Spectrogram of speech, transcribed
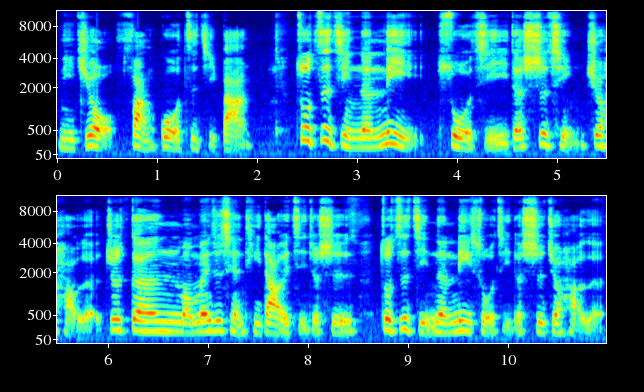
你就放过自己吧。做自己能力所及的事情就好了，就跟萌妹之前提到一集，就是做自己能力所及的事就好了。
